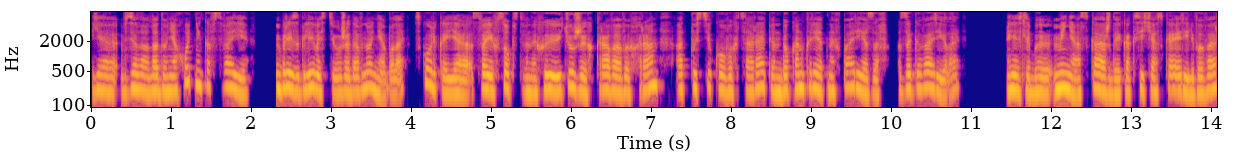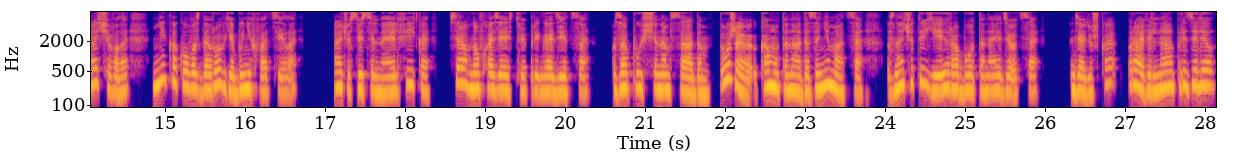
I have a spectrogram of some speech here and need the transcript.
Я взяла ладонь охотника в свои. Брезгливости уже давно не было. Сколько я своих собственных и чужих кровавых ран от пустяковых царапин до конкретных порезов заговорила. Если бы меня с каждой, как сейчас Кайриль, выворачивала, никакого здоровья бы не хватило. А чувствительная эльфийка все равно в хозяйстве пригодится. Запущенным садом тоже кому-то надо заниматься, значит, и ей работа найдется. Дядюшка правильно определил.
